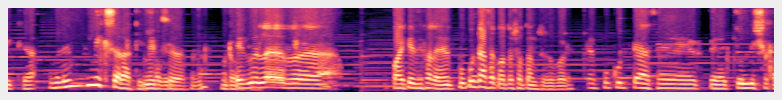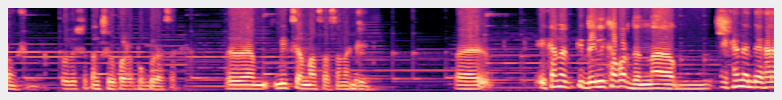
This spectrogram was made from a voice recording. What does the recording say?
মিক্সা এগুলো মিক্সার আর কি। এগুলার কয় কেজি ফেলে? পুকুরটা আছে কত শতাংশের উপরে? পুকুরটা আছে প্রায় চল্লিশ শতাংশ। চল্লিশ শতাংশের উপরে পুকুর আছে। মিক্সার মাছ আছে নাকি? এখানে কি ডেইলি খাবার দেন না? এখানে দেখা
